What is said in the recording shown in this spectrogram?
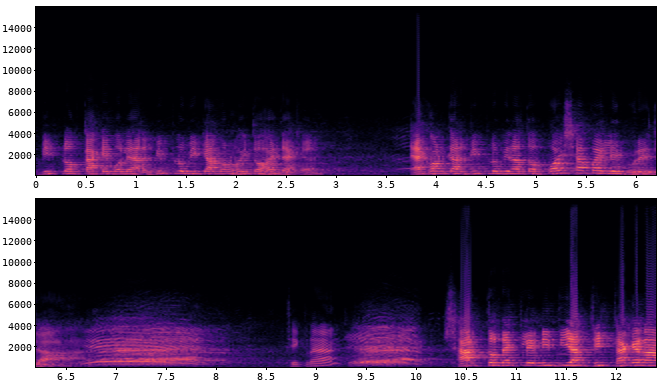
বিপ্লব কাকে বলে, আর বিপ্লবী কেমন হইতে হয় দেখেন। এখনকার বিপ্লবীরা তো পয়সা পাইলে ঘুরে যায়। ঠিক না? স্বার্থ দেখলে নীতি আর ঠিক থাকে না।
